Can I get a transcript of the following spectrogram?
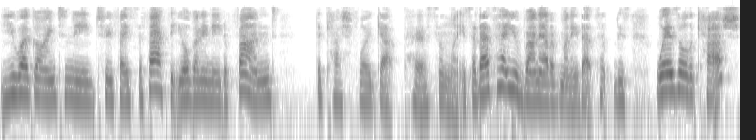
you are going to need to face the fact that you're going to need to fund the cash flow gap personally. So that's how you run out of money. That's this. Where's all the cash?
